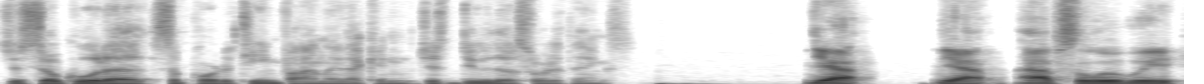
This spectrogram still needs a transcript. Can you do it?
just so cool to support a team finally that can just do those sort of things. Yeah. Yeah, absolutely.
